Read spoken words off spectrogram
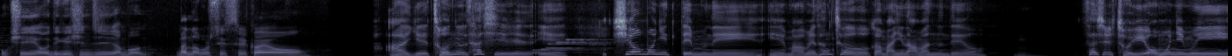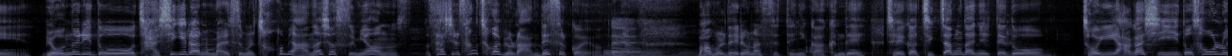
혹시 어디 계신지 한번 만나볼 수 있을까요? 아, 예, 저는 사실, 예, 시어머니 때문에, 예, 마음의 상처가 많이 남았는데요. 사실 저희 어머님이 며느리도 자식이라는 말씀을 처음에 안 하셨으면 사실 상처가 별로 안 됐을 거예요. 그냥 네. 마음을 내려놨을 테니까. 근데 제가 직장 다닐 때도 저희 아가씨도 서울로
